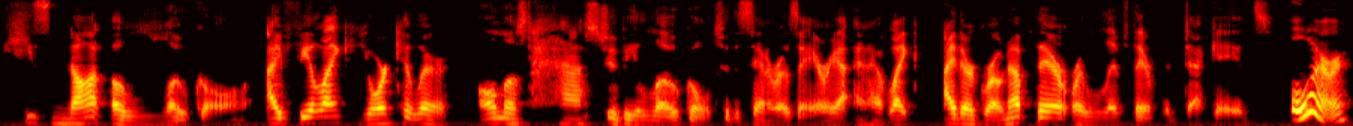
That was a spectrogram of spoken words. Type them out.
he's not a local. I feel like your killer almost has to be local to the Santa Rosa area and have like either grown up there or lived there for decades. Or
